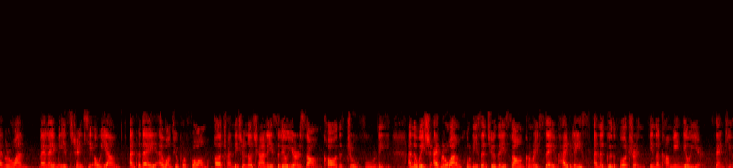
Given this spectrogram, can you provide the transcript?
everyone. My name is Chen Xi Ouyang, and today I want to perform a traditional Chinese New Year song called "Zhu Fu Li," and wish everyone who listen to this song can receive happiness and good fortune in the coming New Year. Thank you.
